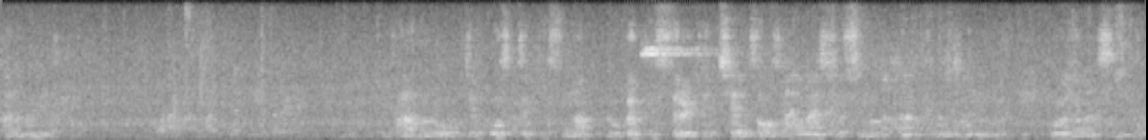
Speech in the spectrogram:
가능합니다. 다음으로 이제 host path나 local path를 대체해서 사용할 수 있을 만큼 좋은 성능을 보여주고 있습니다.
